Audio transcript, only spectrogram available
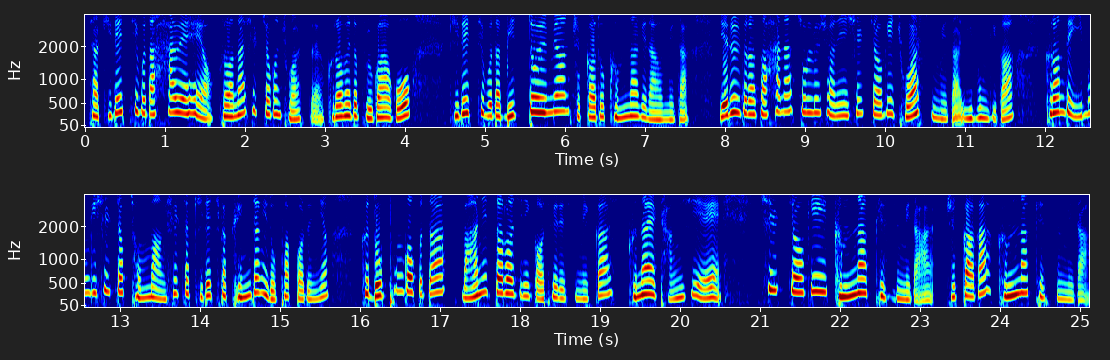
자, 기대치보다 하회해요. 그러나 실적은 좋았어요. 그럼에도 불구하고 기대치보다 밑돌면 주가도 급락이 나옵니다. 예를 들어서 하나 솔루션이 실적이 좋았습니다. 2분기가. 그런데 2분기 실적 전망, 실적 기대치가 굉장히 높았거든요. 그 높은 것보다 많이 떨어지니까 어떻게 됐습니까? 그날 당시에 실적이 급락했습니다. 주가가 급락했습니다.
